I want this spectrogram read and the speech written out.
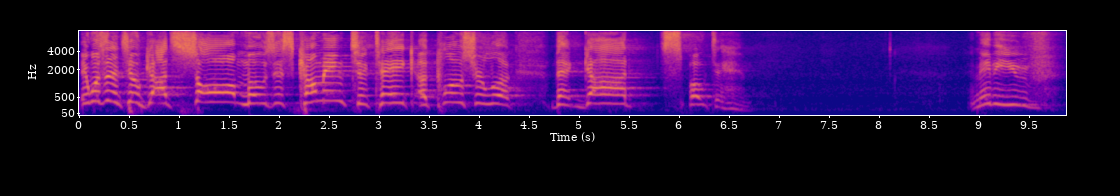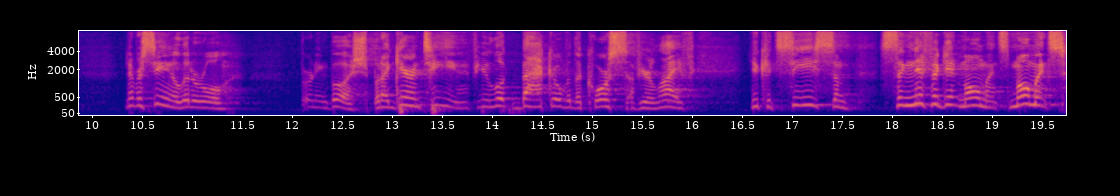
It wasn't until God saw Moses coming to take a closer look that God spoke to him. And maybe you've never seen a literal burning bush, but I guarantee you, if you look back over the course of your life, you could see some significant moments, moments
